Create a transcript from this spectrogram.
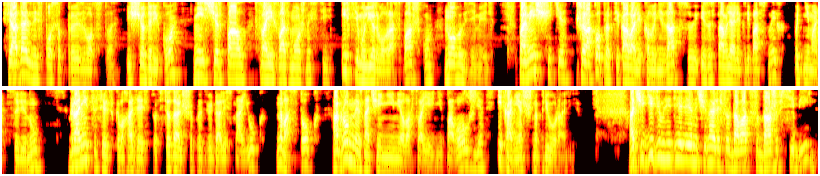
Феодальный способ производства еще далеко не исчерпал своих возможностей и стимулировал распашку новых земель. Помещики широко практиковали колонизацию и заставляли крепостных поднимать целину. Границы сельского хозяйства все дальше продвигались на юг, на восток. Огромное значение имело освоение Поволжья и, конечно, Приуралья. Очаги земледелия начинали создаваться даже в Сибири.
